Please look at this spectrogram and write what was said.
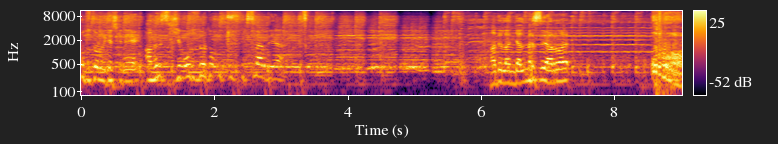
34 keşke neye? Ananı sikeyim 34'e 300 x verdi ya. Hadi lan gelmezse yarra. Oo!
